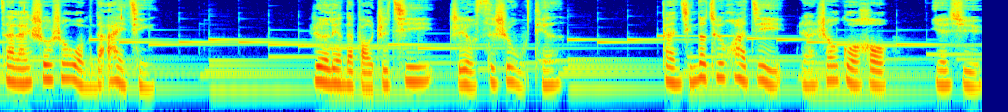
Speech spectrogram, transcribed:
再来说说我们的爱情，热恋的保质期只有四十五天。感情的催化剂燃烧过后，也许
